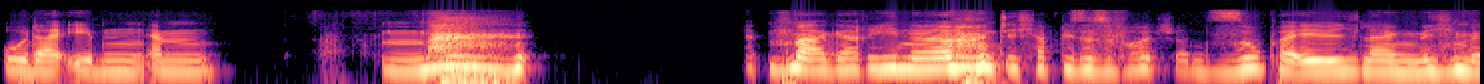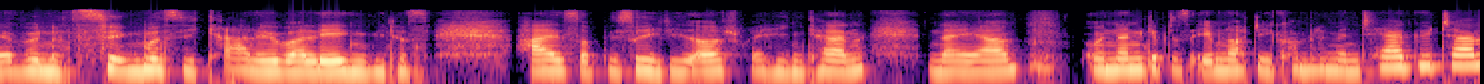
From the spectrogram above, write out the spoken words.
oder eben ähm, Margarine und ich habe dieses Wort schon super ewig lang nicht mehr benutzt, deswegen muss ich gerade überlegen, wie das heißt, ob ich es richtig aussprechen kann. Naja, und dann gibt es eben noch die Komplementärgüter.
